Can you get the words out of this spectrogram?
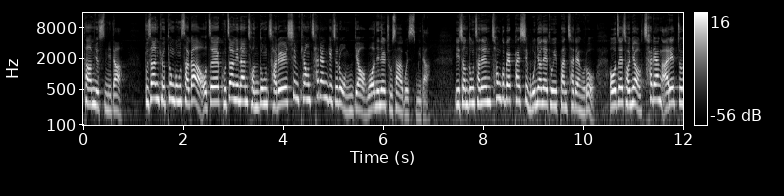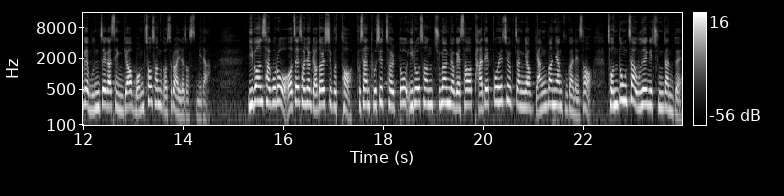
다음 뉴스입니다. 부산교통공사가 어제 고장이 난 전동차를 신평 차량 기지로 옮겨 원인을 조사하고 있습니다. 이 전동차는 1985년에 도입한 차량으로 어제 저녁 차량 아래쪽에 문제가 생겨 멈춰선 것으로 알려졌습니다. 이번 사고로 어제 저녁 8시부터 부산 도시철도 1호선 중앙역에서 다대포 해수욕장역 양방향 구간에서 전동차 운행이 중단돼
